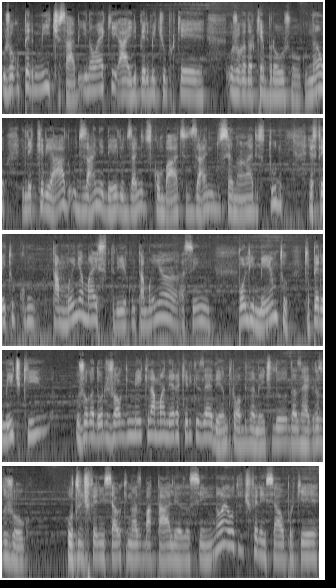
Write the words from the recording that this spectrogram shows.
o jogo permite, sabe? E não é que, ah, ele permitiu porque o jogador quebrou o jogo. Não, ele é criado, o design dele, o design dos combates, o design dos cenários, tudo é feito com tamanha maestria, com tamanha, assim, polimento que permite que o jogador jogue meio que da maneira que ele quiser, dentro, obviamente, do, das regras do jogo. Outro diferencial é que nas batalhas, assim, não é outro diferencial, porque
